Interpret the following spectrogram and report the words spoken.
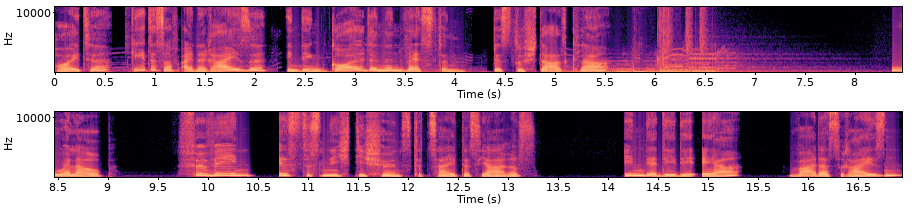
Heute geht es auf eine Reise in den goldenen Westen. Bist du startklar? Urlaub. Für wen ist es nicht die schönste Zeit des Jahres? In der DDR war das Reisen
